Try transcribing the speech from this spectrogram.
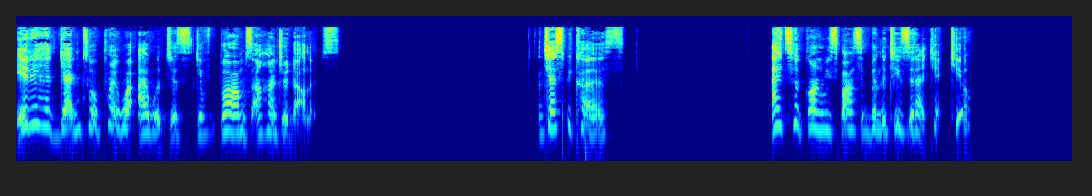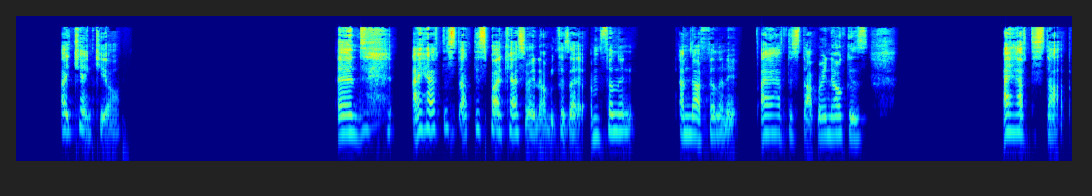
it had gotten to a point where I would just give bums a hundred dollars just because I took on responsibilities that I can't kill. I can't kill. And I have to stop this podcast right now because I, I'm feeling, I'm not feeling it. I have to stop right now because I have to stop.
